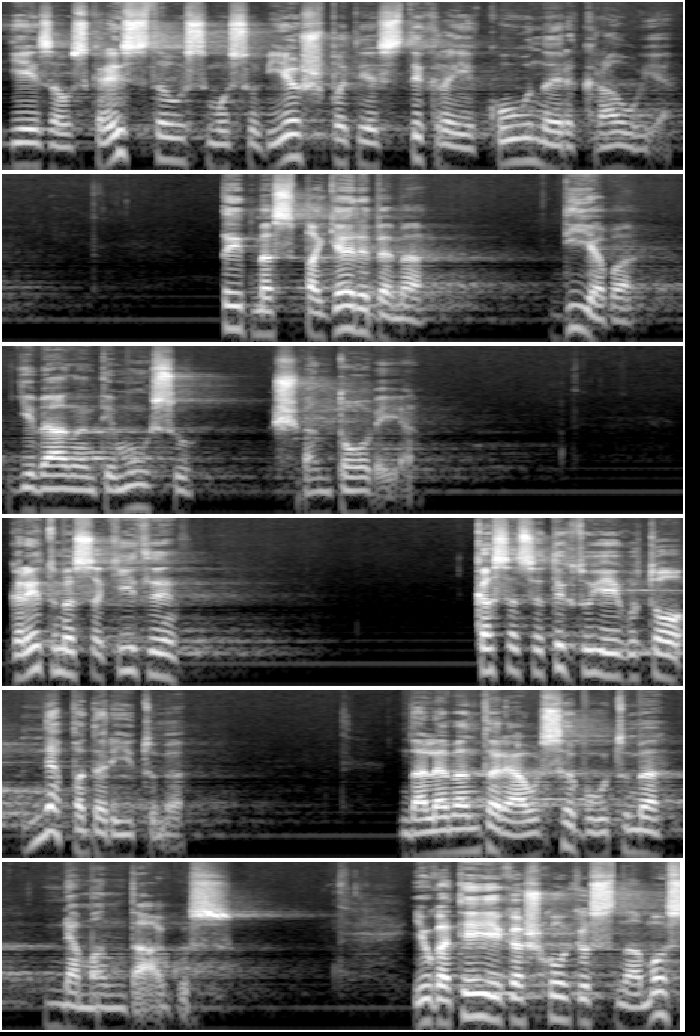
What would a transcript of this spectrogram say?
Jėzaus Kristaus mūsų viešpaties tikrai kūną ir kraują. Taip mes pagerbėme Dievą gyvenantį mūsų šventovėje. Galėtume sakyti, kas atsitiktų, jeigu to nepadarytume. Na elementariausia būtume nemandagus. Juk atėję į kažkokius namus,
